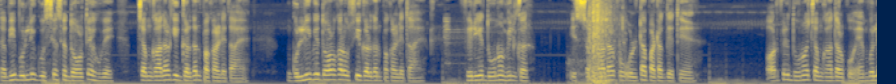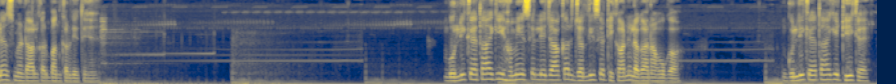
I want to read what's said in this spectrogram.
तभी बुल्ली गुस्से से दौड़ते हुए चमगादड़ की गर्दन पकड़ लेता है। गुल्ली भी दौड़कर उसकी गर्दन पकड़ लेता है। फिर ये दोनों मिलकर इस चमगादड़ को उल्टा पटक देते हैं और फिर दोनों चमगादड़ को एंबुलेंस में डालकर बंद कर देते हैं। बुल्ली कहता है कि हमें इसे ले जाकर जल्दी से ठिकाने लगाना होगा। गुल्ली कहता है कि ठीक है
